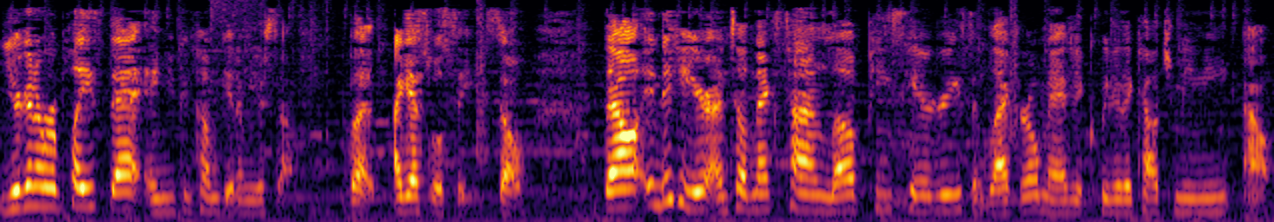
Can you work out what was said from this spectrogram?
You're to replace that and you can come get him yourself. But I guess we'll see. So, that'll end it here. Until next time, love, peace, hair grease, and black girl magic. Queen of the couch, Mimi, out.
